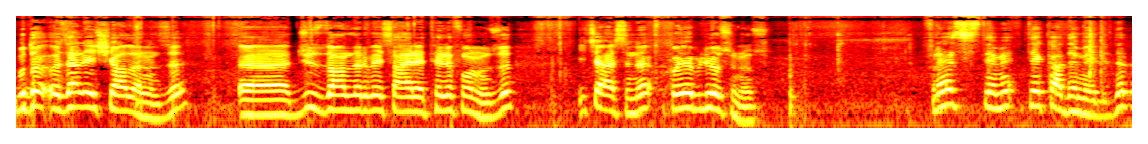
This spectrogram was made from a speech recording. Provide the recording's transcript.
Bu da özel eşyalarınızı e, cüzdanları vesaire telefonunuzu içerisine koyabiliyorsunuz. Fren sistemi tek kademelidir.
